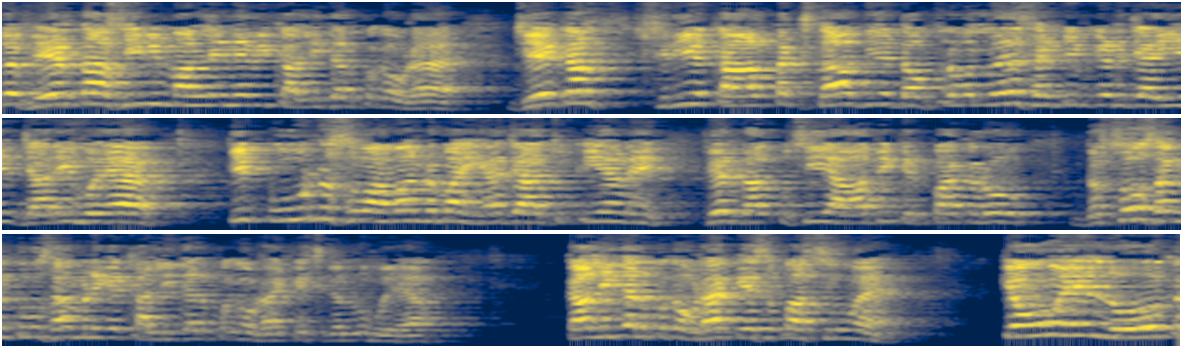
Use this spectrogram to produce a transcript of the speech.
ਤੇ ਫਿਰ ਤਾਂ ਅਸੀਂ ਵੀ ਮੰਨ ਲੈਨੇ ਵੀ ਅਕਾਲੀ ਦਲ ਭਗੌੜਾ ਹੈ। ਜੇਕਰ ਸ੍ਰੀ ਅਕਾਲ ਤਖਤ ਸਾਹਿਬ ਜੀ ਦੇ ਵੱਲੋਂ ਇਹ ਸਰਟੀਫਿਕੇਟ ਜਾਰੀ ਹੋਇਆ ਕਿ ਪੂਰਨ ਸੇਵਾਵਾਂ ਨਿਭਾਈਆਂ ਜਾ ਚੁੱਕੀਆਂ ਨੇ, ਫਿਰ ਤੁਸੀਂ ਆਪ ਹੀ ਕਿਰਪਾ ਕਰੋ, ਦੱਸੋ ਸੰਗਤ ਨੂੰ ਸਾਹਮਣੇ ਕਿ ਅਕਾਲੀ ਦਲ ਭਗੌੜਾ ਕਿਸ ਗੱਲੋਂ ਹੋਇਆ। ਅਕਾਲੀ ਦਲ ਭਗੌੜਾ ਕਿਸ ਪਾਸਿਓਂ ਹੈ? ਕਿਉਂ ਇਹ ਲੋਕ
